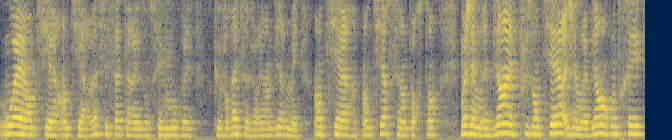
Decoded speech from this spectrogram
Ouais, entière, entière. c'est ça, t'as raison, c'est le mot. Parce que vrai, ça veut rien dire, mais entière, entière, c'est important. Moi, j'aimerais bien être plus entière et j'aimerais bien rencontrer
